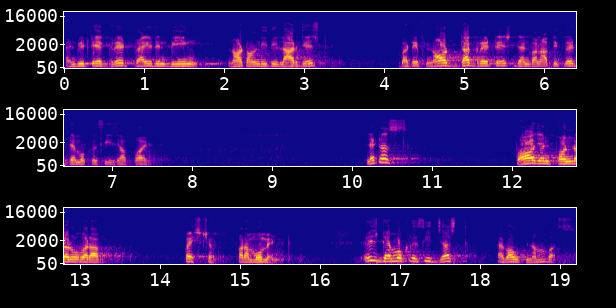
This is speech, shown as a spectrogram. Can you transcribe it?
And we take great pride in being not only the largest, but if not the greatest, then one of the great democracies of the world. Let us pause and ponder over a question for a moment. Is democracy just about numbers?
